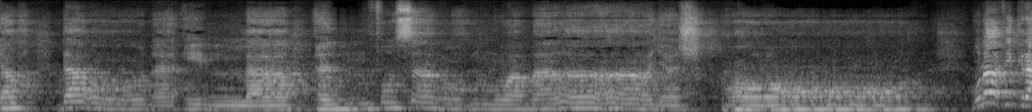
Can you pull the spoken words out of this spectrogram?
ইয়াখদাউনা ইল্লা আনফুসাহুম ওয়া মা ইয়াশউরুন. মুনাফিকরা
